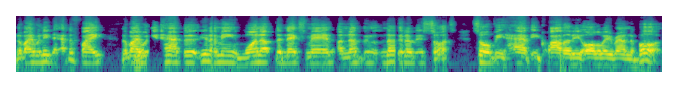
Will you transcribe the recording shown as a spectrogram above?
Nobody would need to have to fight. Nobody would need to have to, you know what I mean, one up the next man or nothing, nothing of these sorts. So we have equality all the way around the board.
